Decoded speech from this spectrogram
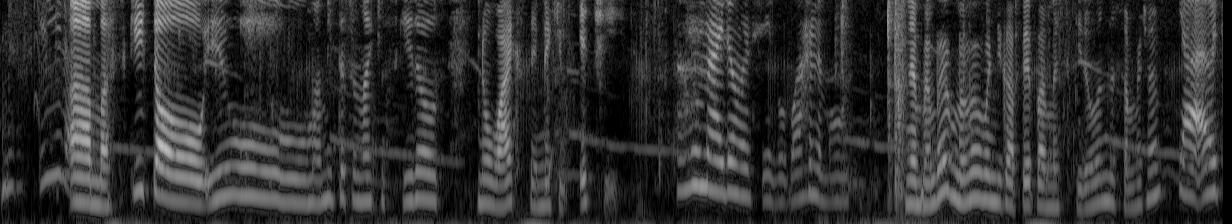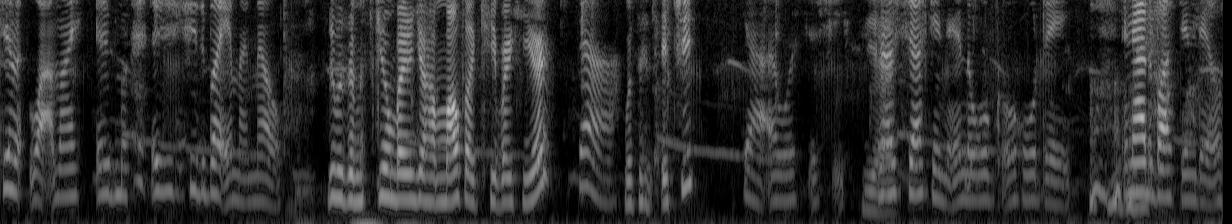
Mosquito. A mosquito. Ew. Mommy doesn't like mosquitoes. You know why? Because they make you itchy. Um, I don't see, the moon. Now, remember, remember when you got bit by a mosquito in the summertime? Yeah, I was in what am I? It my, it was just shoot a bite in my mouth. There was a mosquito bite in your mouth, like here, right here. Yeah, Was it itchy? yeah, I was itchy. And I Yeah. was searching and it go a whole day. and now the boss in there.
